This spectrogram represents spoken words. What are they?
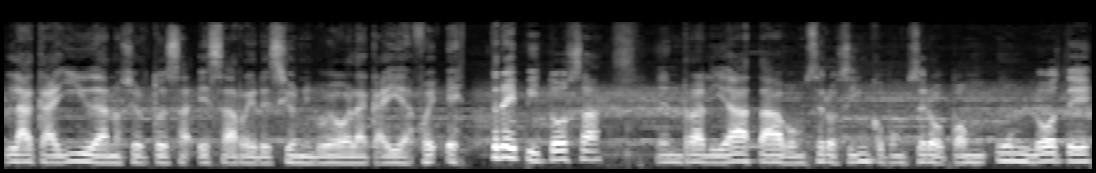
La caída, ¿no es cierto? Esa, esa regresión y luego la caída fue estrepitosa. En realidad estaba un 0.5, para un 0, para un lote.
